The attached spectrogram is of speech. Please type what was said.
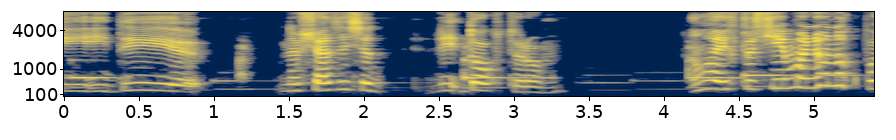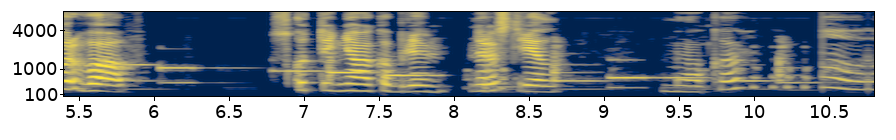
і йди навчатися доктором. Ой, хтось їй малюнок порвав. Скотиняка, блін, на розстріл. Мока? О,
